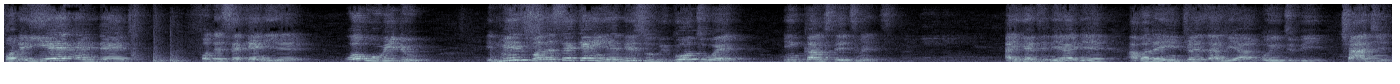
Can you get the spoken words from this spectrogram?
For the year ended for the second year? What will we do? It means for the second year, this will be go to where? Income statement. Are you getting the idea about the interest that we are going to be charging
